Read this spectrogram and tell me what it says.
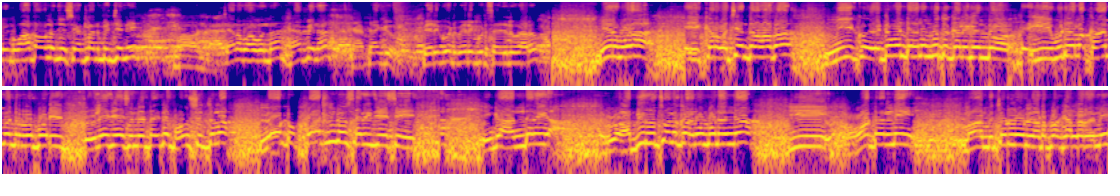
మీకు వాతావరణం చూసి ఎట్లా అనిపించింది? బాగుంది. చాలా బాగుందా? హ్యాపీనా thank you very good very good Saidulu గారు. మీరు కూడా ఇక్కడ వచ్చిన తర్వాత మీకు ఎటువంటి అనుభూతి కలిగిందో ఈ వీడియోలో కామెంట్ రూపంలో తెలియజేసినట్టయితే భవిష్యత్తులో లోటు పాటలను సరిచేసి ఇంకా అందరి అభిరుచులకు అనుగుణంగా ఈ హోటల్ని మా మిత్రులు నడపగలరని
